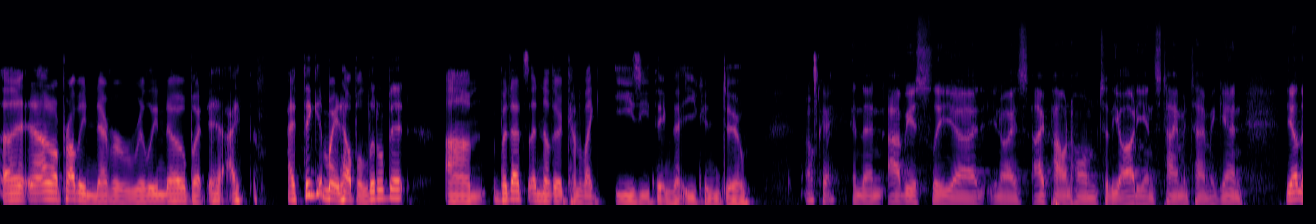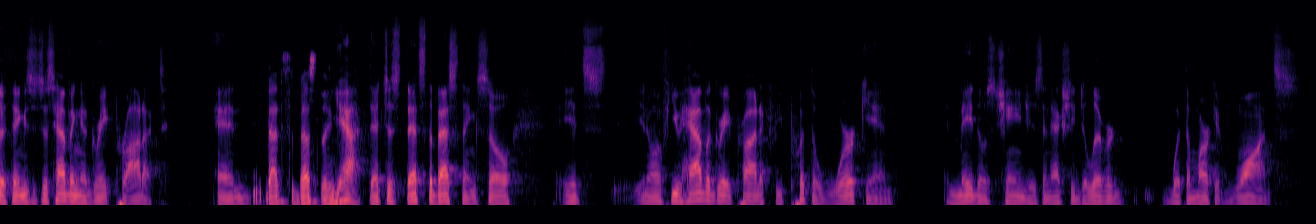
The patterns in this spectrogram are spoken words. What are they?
Uh, and I'll probably never really know, but I I think it might help a little bit. Um, but that's another kind of like easy thing that you can do. Okay. And then obviously, uh, you know, as I pound home to the audience time and time again, the other thing is just having a great product. And that's the best thing. Yeah, that just that's the best thing. So it's you know, if you have a great product, if you put the work in and made those changes and actually delivered what the market wants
